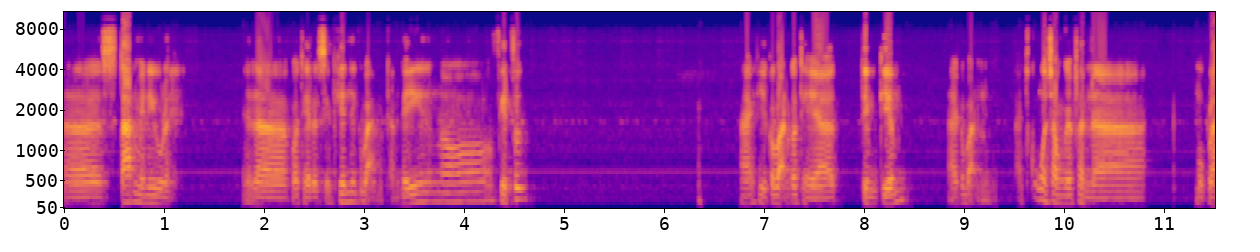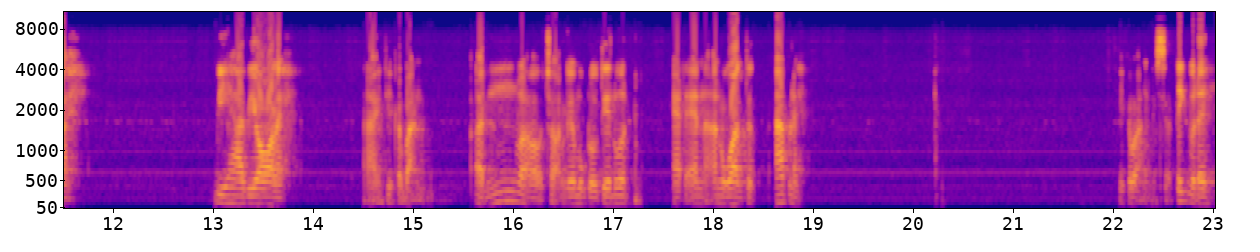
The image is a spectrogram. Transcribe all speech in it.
uh, start menu này. Nên là có thể là sẽ khiến cho các bạn cảm thấy nó phiền phức. Đấy, thì các bạn có thể à, tìm kiếm. Đấy, các bạn cũng ở trong cái phần uh, mục này. Behavior này. Đấy, thì các bạn ấn vào chọn cái mục đầu tiên luôn. Add an unwanted app này. Thì các bạn sẽ tích vào đây.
